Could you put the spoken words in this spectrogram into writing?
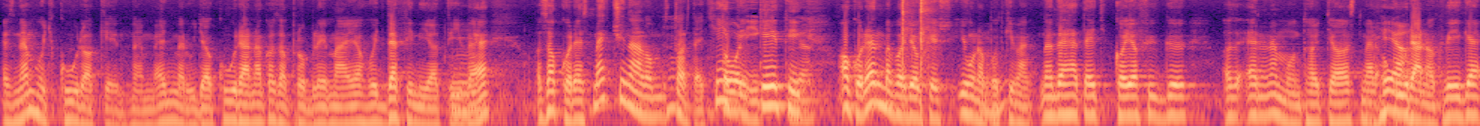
ez nem, hogy kúraként nem megy, mert ugye a kúrának az a problémája, hogy definiatíve, az akkor ezt megcsinálom, tart egy hétig, Tolig, két hét, akkor rendben vagyok, és jó napot kívánok. Na de hát egy kajafüggő, az erre nem mondhatja azt, mert a Ja. kúrának vége.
